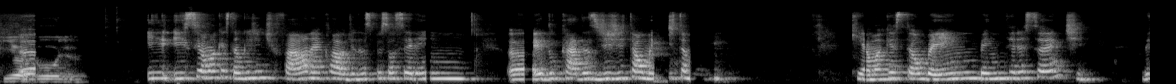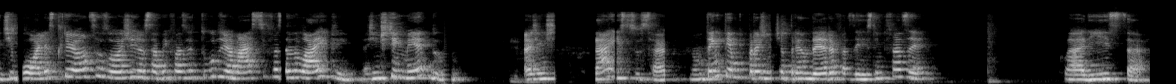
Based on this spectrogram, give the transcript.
Que orgulho. Uh, e isso é uma questão que a gente fala, né, Cláudia, das pessoas serem uh, educadas digitalmente também que é uma questão bem, bem interessante. De tipo, olha, as crianças hoje já sabem fazer tudo, já nascem fazendo live. A gente tem medo. A gente dá isso, sabe? Não tem tempo para a gente aprender a fazer isso, tem que fazer. Clarissa.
